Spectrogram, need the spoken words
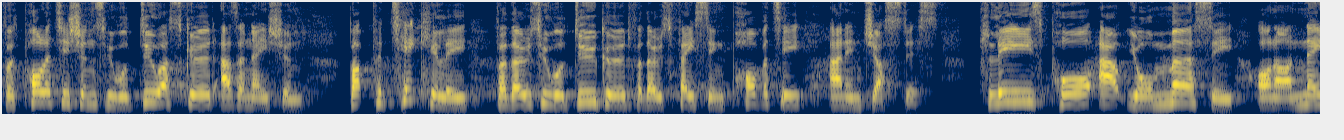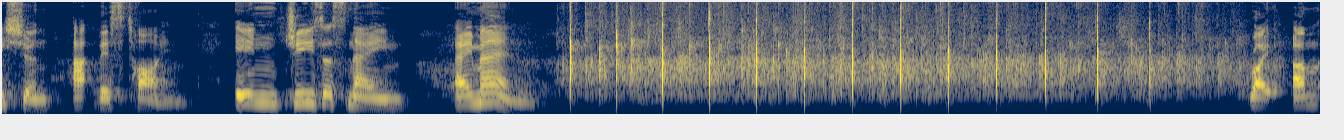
for politicians who will do us good as a nation, but particularly for those who will do good for those facing poverty and injustice. Please pour out your mercy on our nation at this time. In Jesus' name, amen. Right, um,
